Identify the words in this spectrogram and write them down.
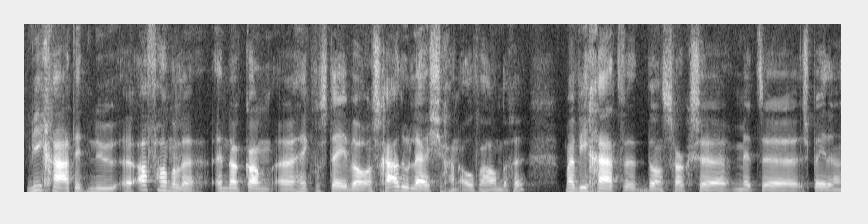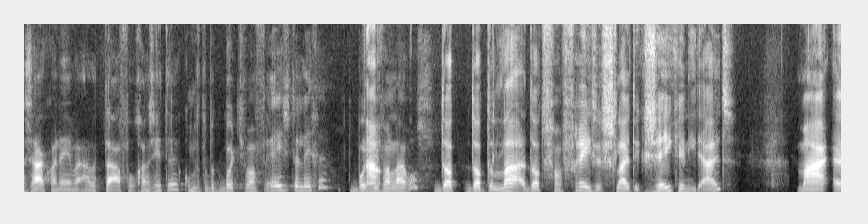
wie gaat dit nu uh, afhandelen? En dan kan uh, Henk van Stee wel een schaduwlijstje gaan overhandigen. Maar wie gaat dan straks met speler en zaakwaarnemer aan de tafel gaan zitten? Komt het op het bordje van Vrezen te liggen? Op het bordje nou, van Laros? Dat, dat, de la, dat van Vrezen sluit ik zeker niet uit. Maar uh,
